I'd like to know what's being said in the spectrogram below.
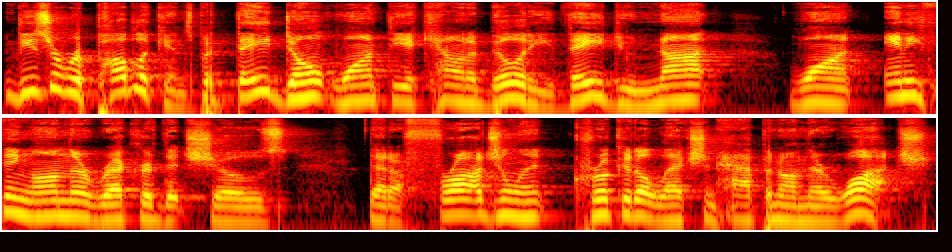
These are Republicans, but they don't want the accountability. They do not want anything on their record that shows that a fraudulent, crooked election happened on their watch.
